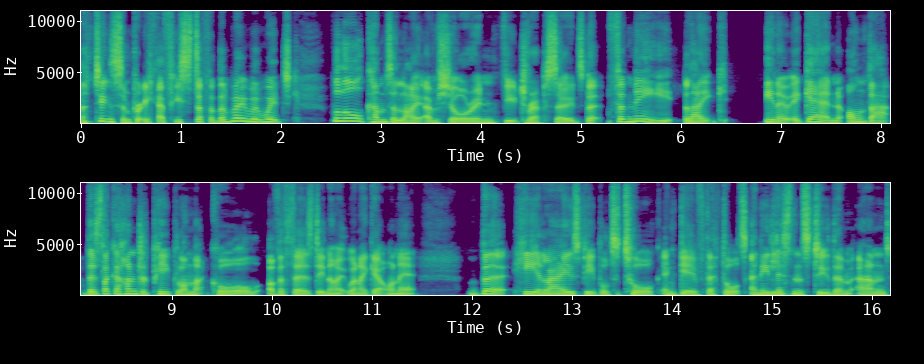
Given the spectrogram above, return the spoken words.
I'm doing some pretty heavy stuff at the moment, which will all come to light, I'm sure, in future episodes. But for me, like, you know, again, on that, there's like a hundred people on that call of a Thursday night when I get on it. But he allows people to talk and give their thoughts and he listens to them and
